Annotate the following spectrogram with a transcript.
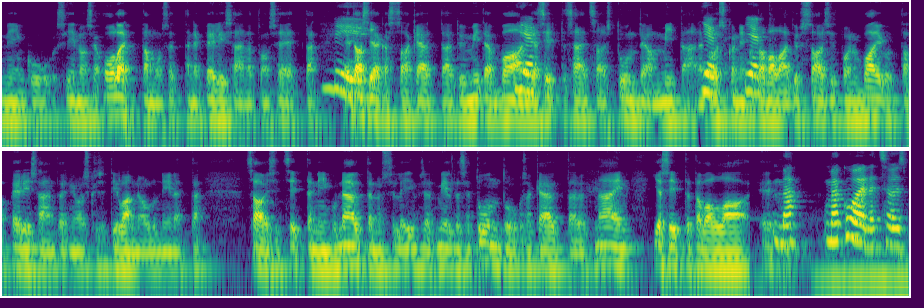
niin kuin, siinä on se olettamus, että ne pelisäännöt on se, että, Niin. että asiakas saa käyttäytyy miten vaan Jep. ja sitten sä et saisi tuntea mitään. Että olisiko niin kuin, jep. tavallaan, että jos sä olisit voinut vaikuttaa pelisääntöön, niin olisiko se tilanne ollut niin, että sä olisit sitten niin kuin näyttänyt sille ihmiselle, että miltä se tuntuu, kun sä käyttäydyt näin. Ja sitten tavallaan... Et, Mä, mä koen, että se olisi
